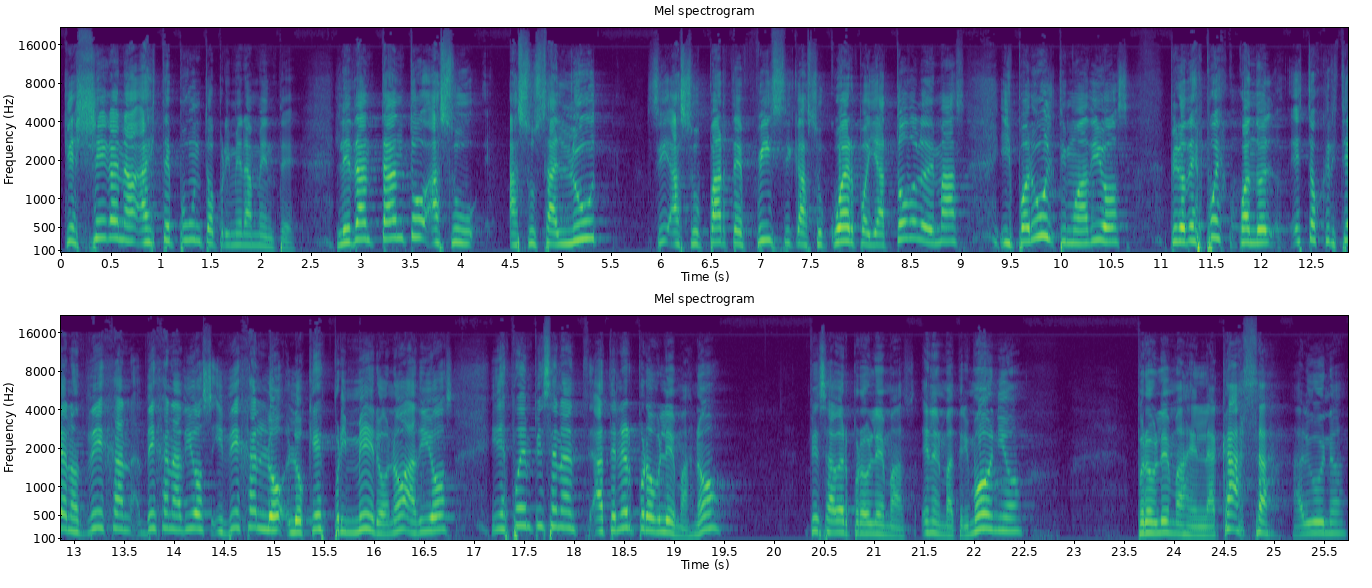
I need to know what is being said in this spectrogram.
que llegan a, este punto primeramente. Le dan tanto a su, a su salud a su parte física, a su cuerpo y a todo lo demás. Y por último a Dios. Pero después, cuando estos cristianos dejan, dejan a Dios y dejan lo, lo, que es primero, ¿no? A Dios, y después empiezan a, a tener problemas, ¿no? Empieza a haber problemas en el matrimonio, problemas en la casa, algunos,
